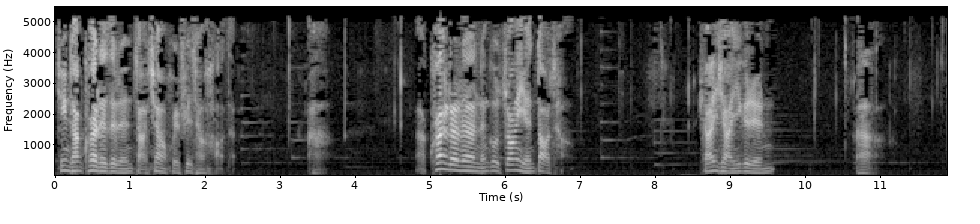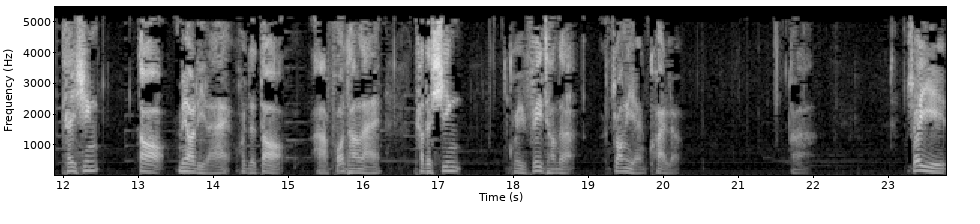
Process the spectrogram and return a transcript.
经常快乐的人，长相会非常好的啊啊！快乐呢，能够庄严道场。想一想，一个人啊，开心到庙里来，或者到啊佛堂来，他的心会非常的庄严快乐啊。所以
